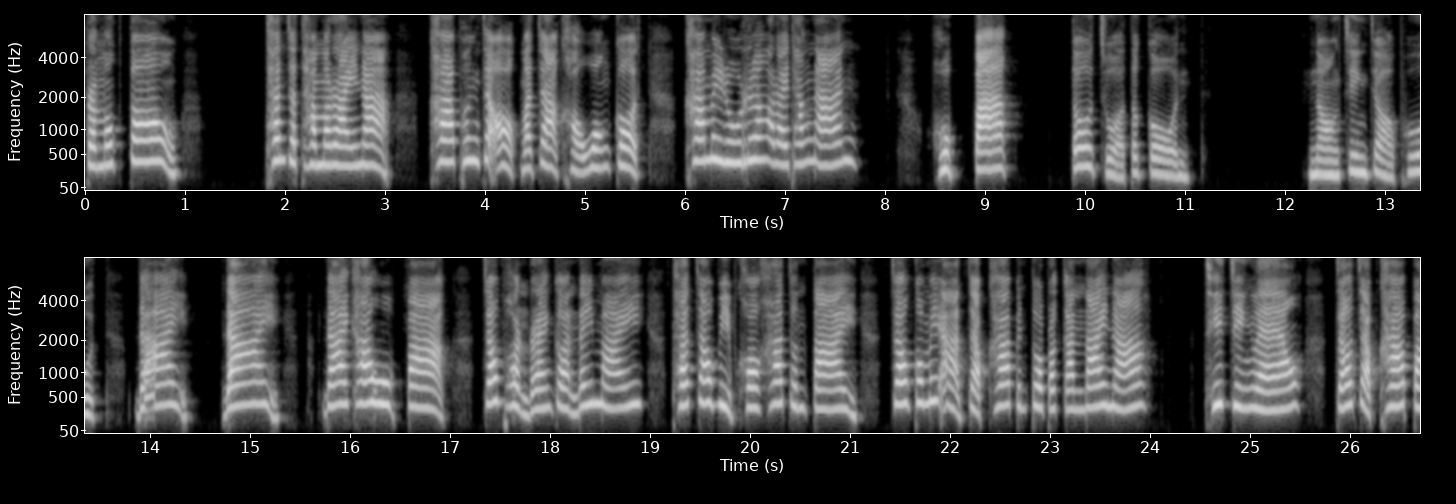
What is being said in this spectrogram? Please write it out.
ประมุกโต้ท่านจะทำอะไรน่ะ ข้าเพิ่งจะออกมาจากเขาวงกฏข้าไม่รู้เรื่องอะไรทั้งนั้น หุบปาก โต้จั่วตะโกน น้องจิงจอกพูด ได้ ได้ ได้ข้าหุบปาก เจ้าผ่อนแรงก่อนได้ไหม ถ้าเจ้าบีบคอข้าจนตาย เจ้าก็ไม่อาจจับข้าเป็นตัวประกันได้นะ ที่จริงแล้ว เจ้าจับข้าไป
